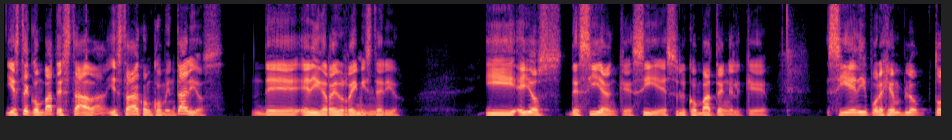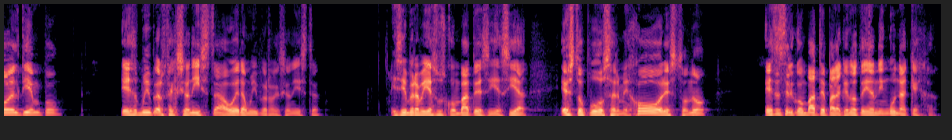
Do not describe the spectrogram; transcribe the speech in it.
Y este combate estaba, y estaba con comentarios de Eddie Guerrero y Rey Misterio. Y ellos decían que sí, es el combate en el que si Eddie, por ejemplo, todo el tiempo es muy perfeccionista, o era muy perfeccionista, y siempre veía sus combates y decía, esto pudo ser mejor, esto no. Este es el combate para que no tenga ninguna queja.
